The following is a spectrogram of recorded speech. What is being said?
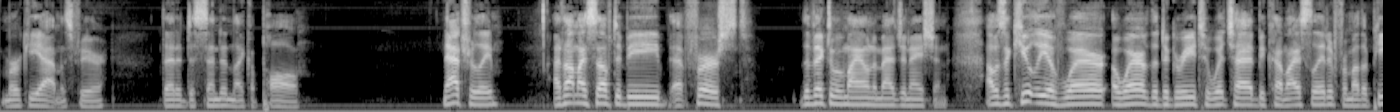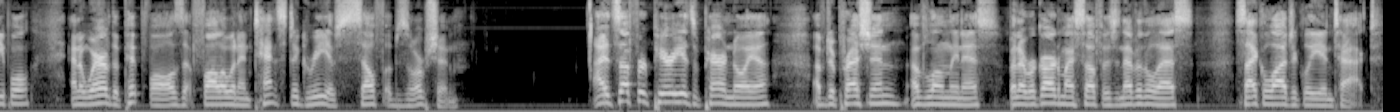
murky atmosphere that had descended like a pall. Naturally, I thought myself to be, at first, the victim of my own imagination. I was acutely aware aware of the degree to which I had become isolated from other people and aware of the pitfalls that follow an intense degree of self-absorption. I had suffered periods of paranoia, of depression, of loneliness, but I regarded myself as nevertheless psychologically intact,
